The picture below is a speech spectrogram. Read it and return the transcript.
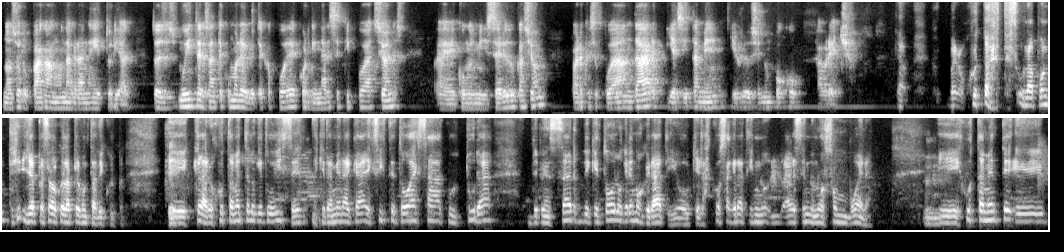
no se lo pagan una gran editorial. Entonces es muy interesante cómo la biblioteca puede coordinar ese tipo de acciones con el Ministerio de Educación para que se puedan dar y así también ir reduciendo un poco la brecha bueno, justamente es una punta y ya empezamos con la pregunta, disculpen. Eh, claro, justamente lo que tú dices es que también acá existe toda esa cultura de pensar de que todo lo queremos gratis o que las cosas gratis a veces no, son buenas. y eh, justamente eh,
